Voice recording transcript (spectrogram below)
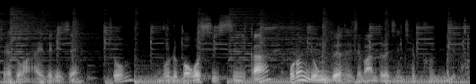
그래도 아이들이 이제 좀 물을 먹을 수 있으니까 그런 용도에서 이제 만들어진 제품입니다.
